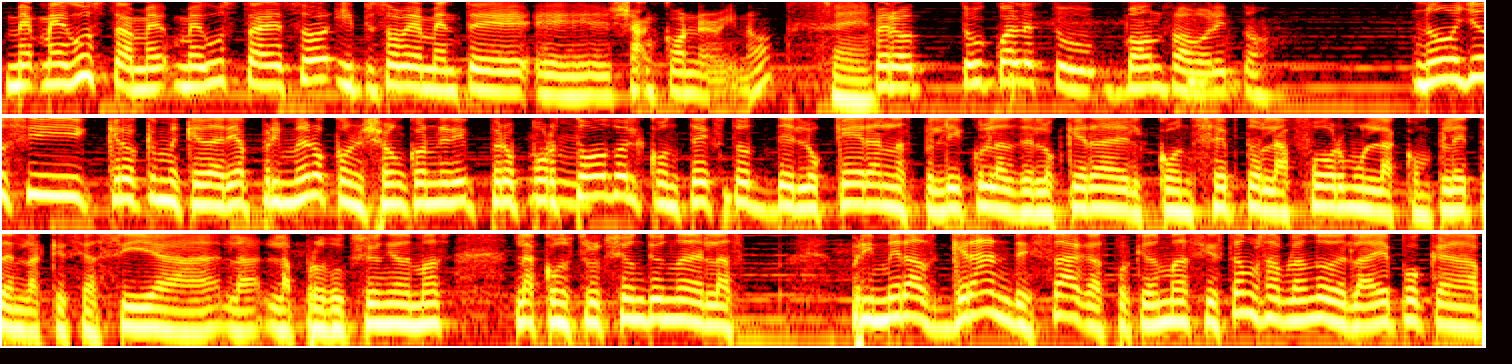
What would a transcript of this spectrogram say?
Me, me gusta, me, me gusta eso. Y pues obviamente eh, Sean Connery, ¿no? Sí. Pero tú, ¿cuál es tu Bond favorito? No, yo sí creo que me quedaría primero con Sean Connery, pero por todo el contexto de lo que eran las películas, de lo que era el concepto, la fórmula completa en la que se hacía la, la producción y además la construcción de una de las primeras grandes sagas, porque además si estamos hablando de la época,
